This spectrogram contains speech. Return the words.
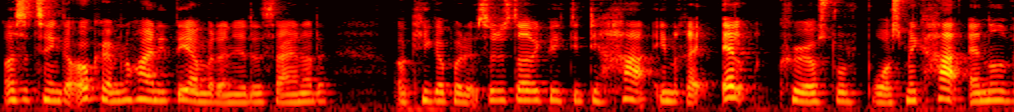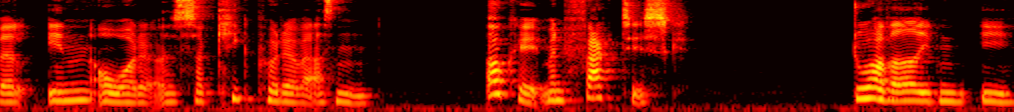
og så tænker, okay, men nu har jeg en idé om, hvordan jeg designer det, og kigger på det, så er det stadigvæk vigtigt, at de har en reel kørestolsbruger, som ikke har andet valg inden over det, og så kigge på det og være sådan, okay, men faktisk, du har været i den i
